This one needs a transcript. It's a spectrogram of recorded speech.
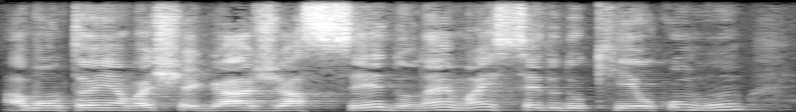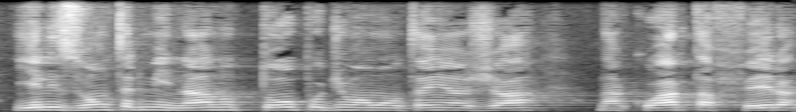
A montanha vai chegar já cedo, né? mais cedo do que o comum, e eles vão terminar no topo de uma montanha já na quarta-feira,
